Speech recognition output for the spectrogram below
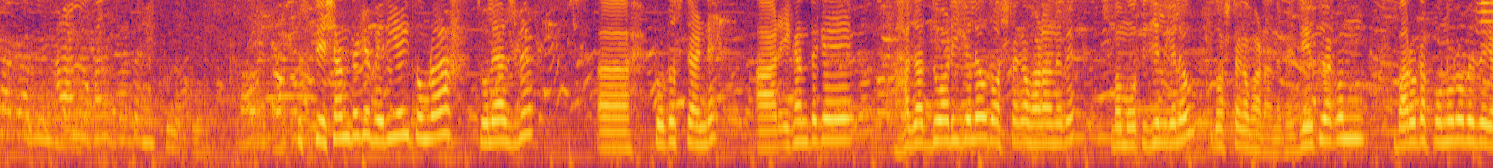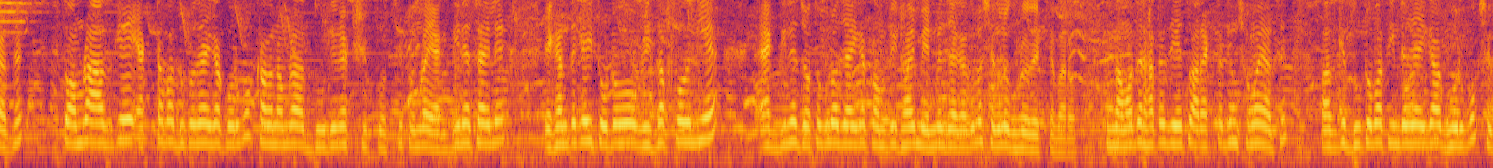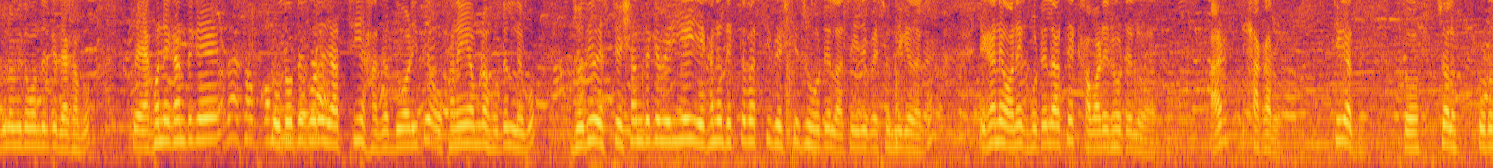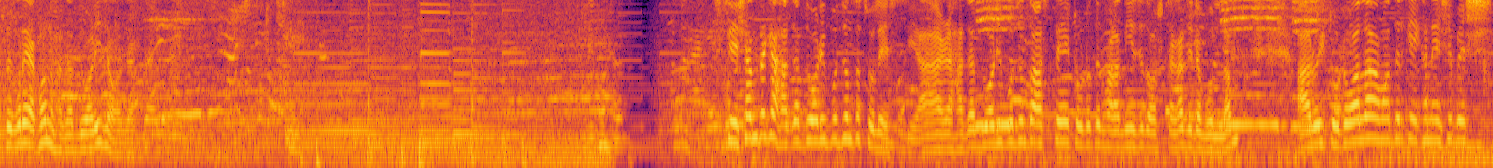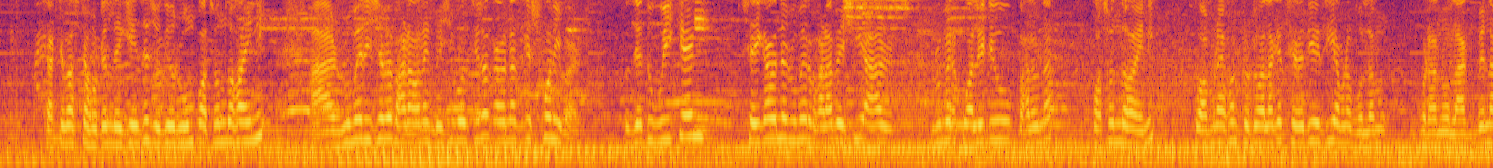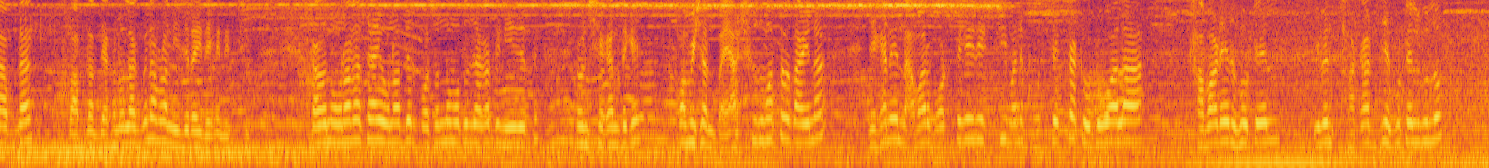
স্টেশন থেকে বেরিয়েই তোমরা চলে আসবে। টোটো স্ট্যান্ডে। আর এখান থেকে হাজারদুয়ারি গেলেও দশ টাকা ভাড়া নেবে বা মতিঝিল গেলেও দশ টাকা ভাড়া নেবে। যেহেতু এখন বারোটা পনেরো বেজে গেছে, তো আমরা আজকে একটা বা দুটো জায়গা করব, কারণ আমরা দুদিনের ট্রিপ করছি। তোমরা একদিনে চাইলে এখান থেকেই টোটো রিজার্ভ করে নিয়ে একদিনে যতগুলো জায়গা কমপ্লিট হয় মেন মেন জায়গাগুলো সেগুলো ঘুরে দেখতে পারো। কিন্তু আমাদের হাতে যেহেতু আর একটা দিন সময় আছে আজকে দুটো বা তিনটে জায়গা ঘুরবো, সেগুলো আমি তোমাদেরকে দেখাবো। তো এখন এখান থেকে টোটোতে করে যাচ্ছি হাজারদুয়ারিতে, ওখানেই আমরা হোটেল নেব। যদিও স্টেশন থেকে বেরিয়েই এখানে দেখতে পাচ্ছি বেশ কিছু হোটেল আছে, এই যে পেছন দিকে দেখো। এখানে অনেক হোটেল আছে, খাবারের হোটেলও আছে, আর থাকারও। ঠিক আছে? তো চলো, টোটোতে করে এখন হাজারদুয়ারি যাওয়া যাক। স্টেশন থেকে হাজারদুয়ারি পর্যন্ত চলে এসেছি। আর হাজারদুয়ারি পর্যন্ত আসতে টোটোতে ভাড়া নিয়েছে দশ টাকা, যেটা বললাম। আর ওই টোটোওয়ালা আমাদেরকে এখানে এসে বেশ চারটে পাঁচটা হোটেল দেখিয়েছে, যদিও রুম পছন্দ হয়নি। আর রুমের হিসেবে ভাড়া অনেক বেশি বলছিল, কারণ আজকে শনিবার। তো যেহেতু উইকেন্ড সেই কারণে রুমের ভাড়া বেশি আর রুমের কোয়ালিটিও ভালো না, পছন্দ হয়নি। তো আমরা এখন টোটোওয়ালাকে ছেড়ে দিয়েছি, আমরা বললাম ঘোরানো লাগবে না আপনার বা আপনার দেখানো লাগবে না, আমরা নিজেরাই দেখে নিচ্ছি। কারণ ওনারা চায় ওনাদের পছন্দ মতো জায়গাতে নিয়ে যেতে, কারণ সেখান থেকে কমিশন পায়। আর শুধুমাত্র তাই না, এখানে নামার পর থেকেই দেখছি মানে প্রত্যেকটা টোটোওয়ালা, খাবারের হোটেল ইভেন থাকার যে হোটেলগুলো,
